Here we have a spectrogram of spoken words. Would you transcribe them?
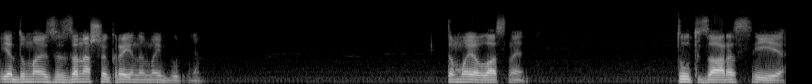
я думаю, за нашою країною майбутнє. Тому я, власне, тут зараз і є.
